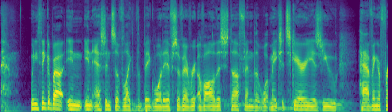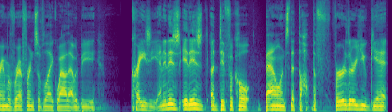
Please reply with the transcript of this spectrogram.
when you think about in in essence of like the big what ifs of every of all of this stuff and the what makes it scary is you having a frame of reference of like, wow, that would be crazy, and it is it is a difficult balance that the the further you get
